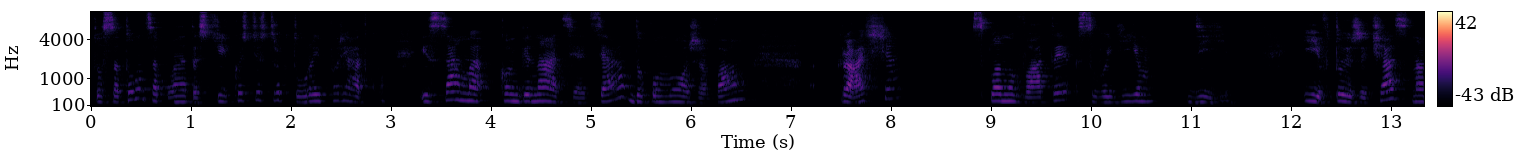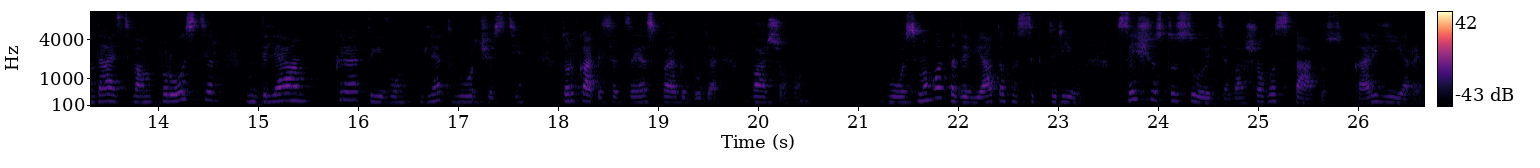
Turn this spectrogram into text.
то Сатурн це планета стійкості, структури і порядку. І саме комбінація ця допоможе вам краще спланувати свої дії. І в той же час надасть вам простір для креативу, для творчості. Торкатися цей аспект буде вашого 8 та 9 секторів, все, що стосується вашого статусу, кар'єри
